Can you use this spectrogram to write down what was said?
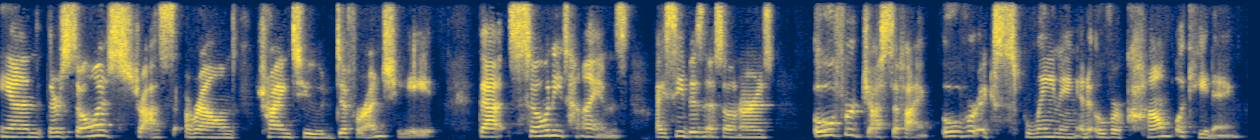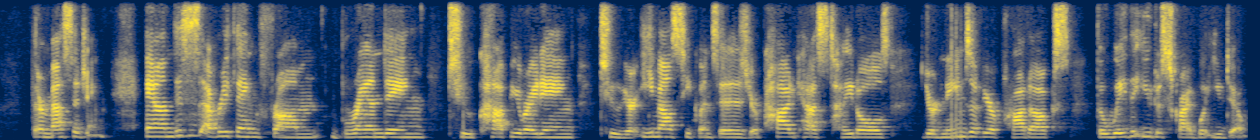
And there's so much stress around trying to differentiate that so many times I see business owners over justifying, over explaining, and over complicating their messaging. And this is everything from branding to copywriting to your email sequences, your podcast titles, your names of your products the way that you describe what you do.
